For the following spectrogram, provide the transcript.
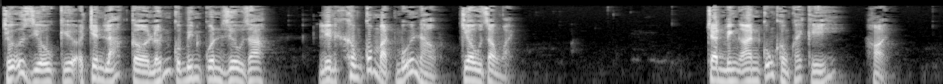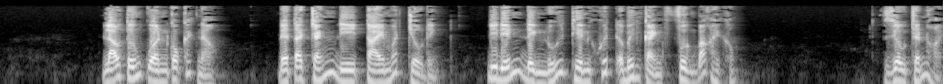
Chữ diêu kia ở trên lá cờ lớn của biên quân diêu ra liền không có mặt mũi nào treo ra ngoài. Trần Minh An cũng không khách khí, Hỏi, Lão tướng quân có cách nào Để ta tránh đi tai mắt triều đình, Đi đến đỉnh núi Thiên Khuyết Ở bên cạnh phương Bắc hay không? Diêu Trấn hỏi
